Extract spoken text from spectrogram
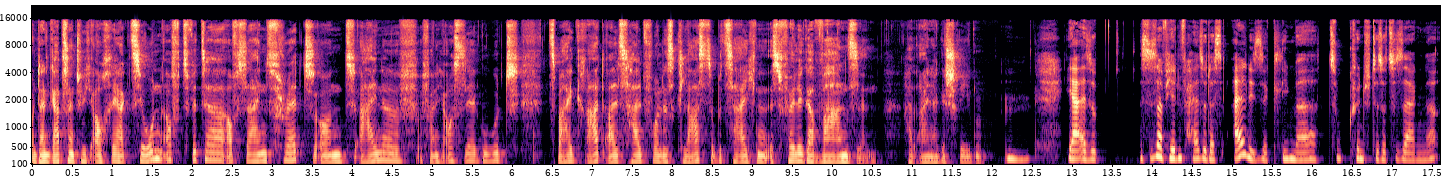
Und dann gab es natürlich auch Reaktionen auf Twitter auf seinen Thread und eine fand ich auch sehr gut. Zwei Grad als halbvolles Glas zu bezeichnen, ist völliger Wahnsinn, hat einer geschrieben. Mhm. Ja, also es ist auf jeden Fall so, dass all diese Klimazukünfte sozusagen ne,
